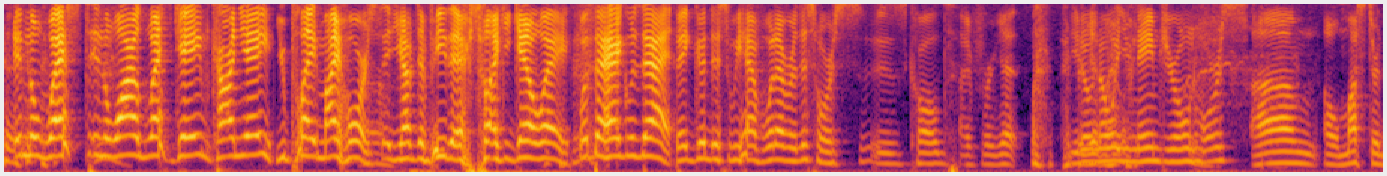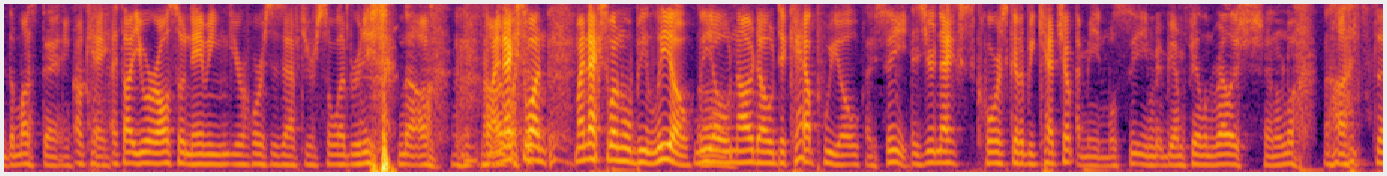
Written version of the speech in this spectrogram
in the West, in the Wild West game, Kanye? You play my horse and you have to be there so I can get away. What the heck was that? Thank goodness we have whatever this horse is called. I forget. I you don't know what you named your own horse? Um, oh, Mustard the Mustang. Okay, I thought you were also naming your horses after celebrities. No. no my next one, my next one will be Leo. Leonardo DiCaprio. I see. Is your next horse gonna be ketchup? I mean, we'll see. Maybe I'm feeling relish. I don't know. Uh, it's the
